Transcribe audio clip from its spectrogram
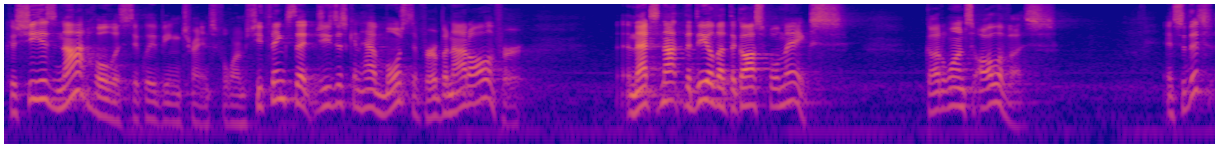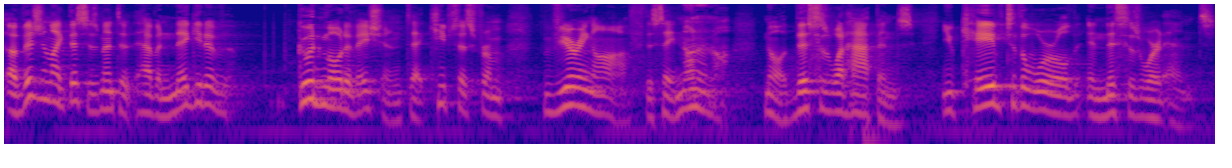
Because she is not holistically being transformed. She thinks that Jesus can have most of her, but not all of her. And that's not the deal that the gospel makes. God wants all of us. And so this a vision like this is meant to have a negative good motivation that keeps us from veering off to say, no, no, no, no, this is what happens. You cave to the world, and this is where it ends.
